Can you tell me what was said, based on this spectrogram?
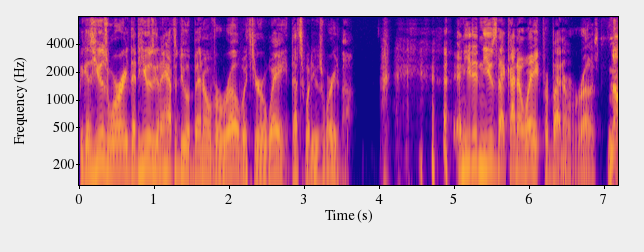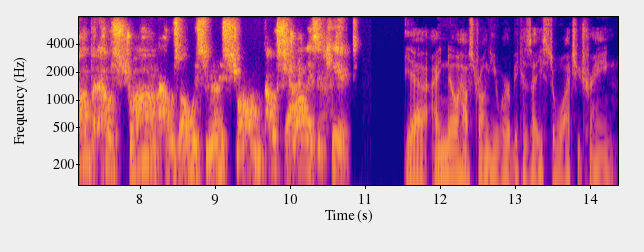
because he was worried that he was going to have to do a bent over row with your weight. That's what he was worried about. and he didn't use that kind of weight for bent over rows. No, but I was strong. I was always really strong. I was Yeah. strong as a kid. Yeah, I know how strong you were because I used to watch you train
